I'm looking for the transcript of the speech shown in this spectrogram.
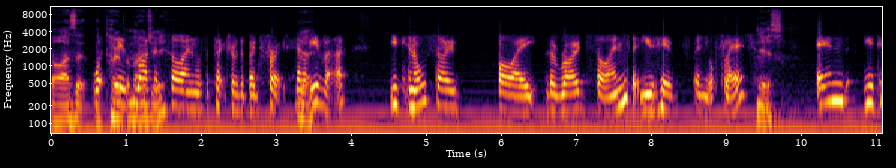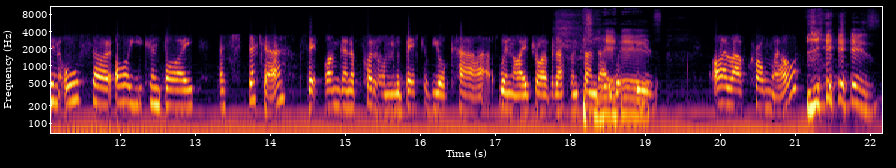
Oh, is it the which poop is like a sign with a picture of the big fruit. However, you can also buy the road sign that you have in your flat, Yes. and you can also, oh, you can buy a sticker that I'm going to put on the back of your car when I drive it up on Sunday, which Yes. is I love Cromwell. Yes.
